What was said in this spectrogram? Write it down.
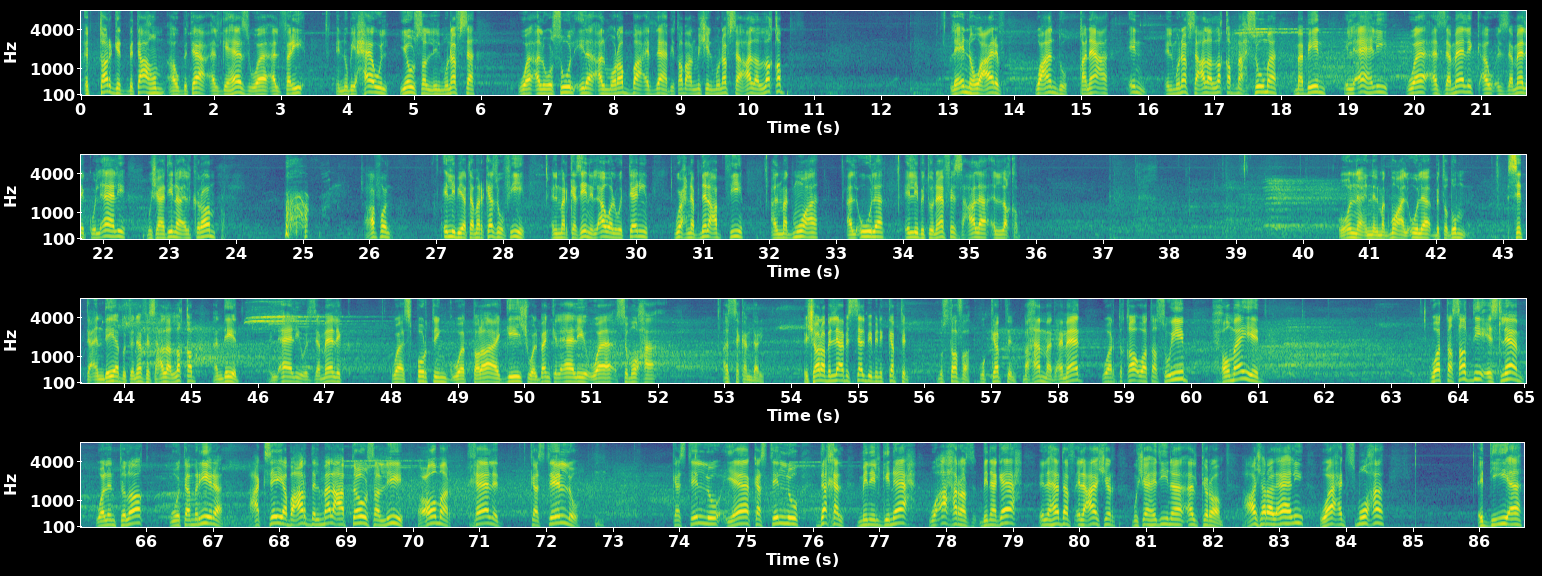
التارجت بتاعهم أو بتاع الجهاز والفريق إنه بيحاول يوصل للمنافسة والوصول إلى المربع الذهبي. طبعا مش المنافسة على اللقب لأن هو عارف وعنده قناعة إن المنافسة على اللقب محسومة ما بين الأهلي والزمالك أو الزمالك والأهلي. مشاهدينا الكرام عفوا اللي بيتمركزوا في المركزين الأول والثاني وإحنا بنلعب في المجموعة الأولى اللي بتنافس على اللقب. وقلنا إن المجموعة الأولى بتضم ست أندية بتنافس على اللقب أندية الأهلي والزمالك وسبورتنج والطلائع الجيش والبنك الأهلي وسموحة السكندري. إشارة باللعب السلبي بين الكابتن مصطفى والكابتن محمد عماد. وارتقاء وتصويب حميد. والتصدي إسلام والانطلاق وتمريرة عكسية بعرض الملعب توصل لعمر خالد كاستيلو. كاستيلو يا كاستيلو دخل من الجناح وأحرز بنجاح الهدف العاشر مشاهدينا الكرام. عشرة الأهلي واحد سموحة. الدقيقة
